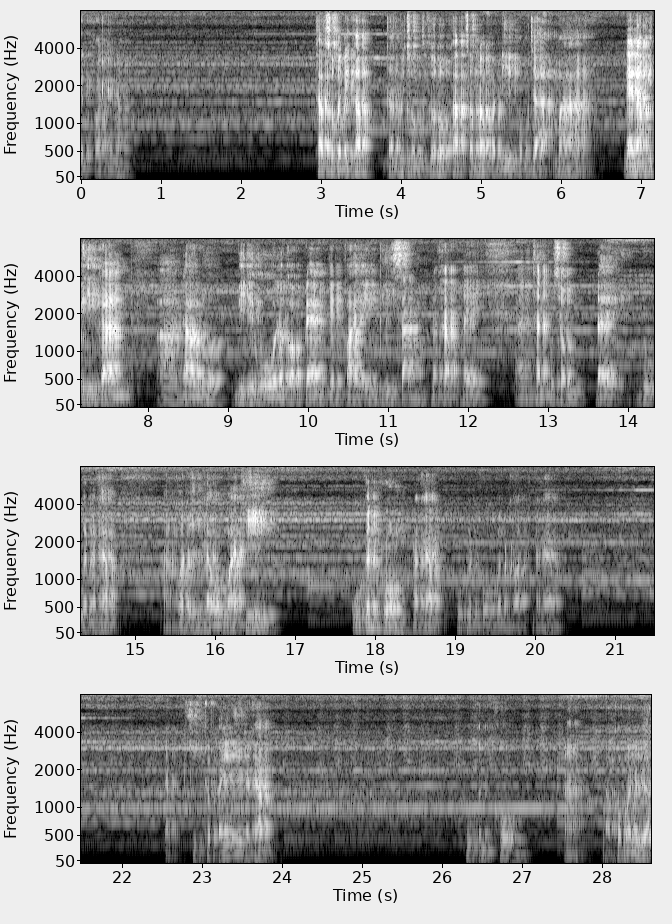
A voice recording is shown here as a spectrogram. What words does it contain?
รคคอนได้นะครับสวัสดีครับท่านผู้ชมที่เคารพครับสำหรับวันนี้ผมจะมาแนะนำวิธีการดาวน์โหลดวิดีโอ แล้วก็แปลงเป็นไฟล์ MP3 นะครับ ให้ท่านผู้ชมได้ดูกันนะครับก่อนอื่นเรามาที่ Google Chrome นะครับ Google Chrome กันก่อนนะครับคลิกเข้าไปเลยนะครับ Google Chrome อ่าเราก็มาเลือก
